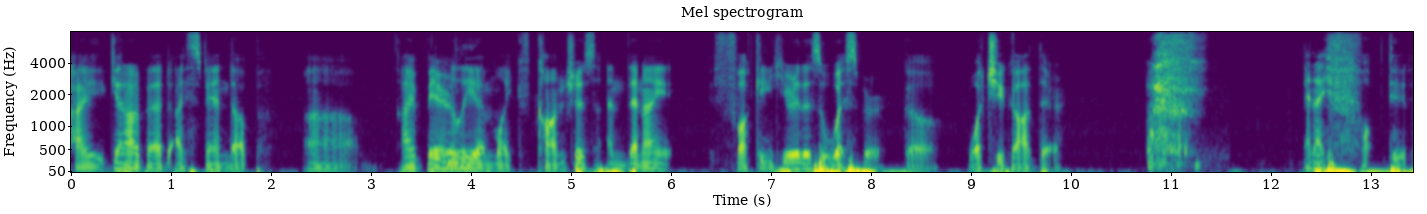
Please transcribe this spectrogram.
I get out of bed, I stand up, um, I barely am like conscious, and then I fucking hear this whisper go, "What you got there?" And I, fu- dude,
